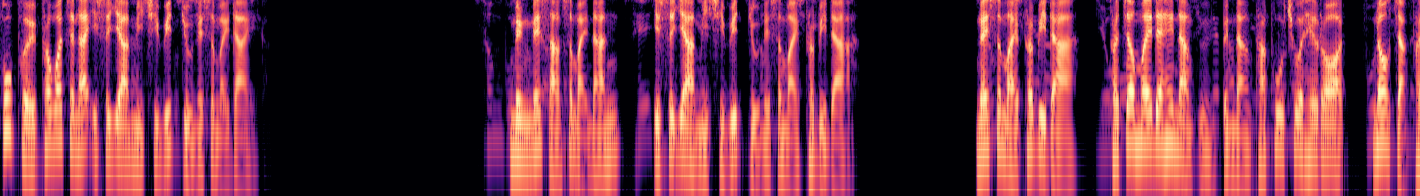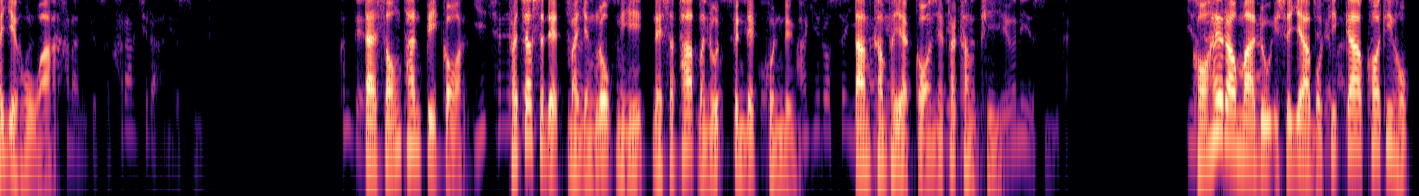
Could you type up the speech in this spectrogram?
ผู้เผยพระวจนะอิสยาห์มีชีวิตอยู่ในสมัยใด หนึ่งในสามสมัยนั้น อิสยาห์มีชีวิตอยู่ในสมัยพระบิดา ในสมัยพระบิดา พระเจ้าไม่ได้ให้นามอื่นเป็นนามพระผู้ช่วยให้รอด นอกจากพระเยโฮวา แต่สองพันปีก่อน พระเจ้าเสด็จมายังโลกนี้ในสภาพมนุษย์เป็นเด็กคนหนึ่ง ตามคำพยากรณ์ในพระคัมภีร์ ขอให้เรามาดูอิสยาห์บทที่ 9 ข้อที่6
